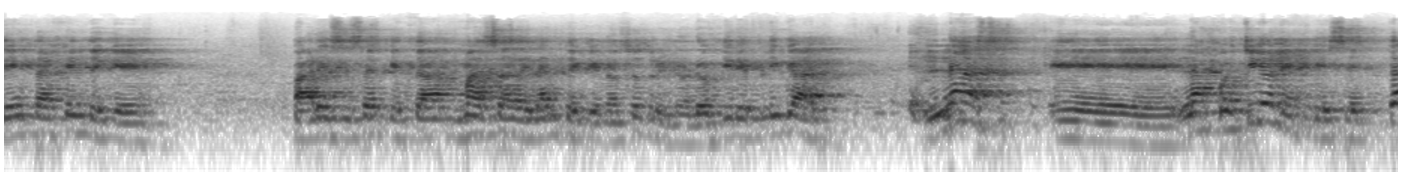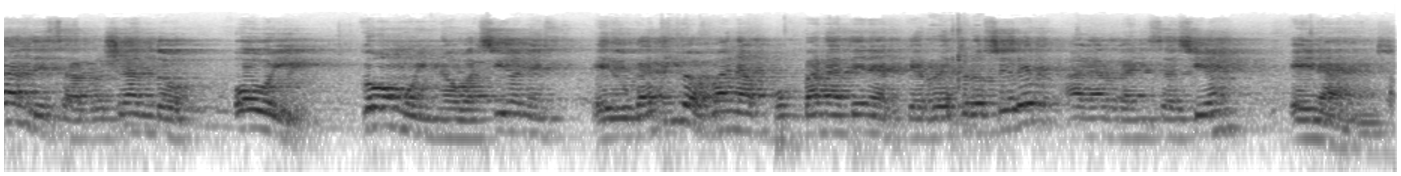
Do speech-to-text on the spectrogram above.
esta, gente que parece ser que está más adelante que nosotros y nos lo quiere explicar, las, eh, las cuestiones que se están desarrollando hoy como innovaciones educativas van a, van a tener que retroceder a la organización en años.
